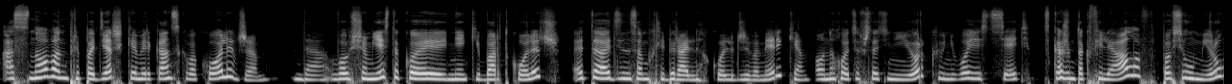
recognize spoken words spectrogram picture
основан при поддержке американского колледжа, да, в общем, есть такой некий Барт колледж. Это один из самых либеральных колледжей в Америке. Он находится в штате Нью-Йорк, и у него есть сеть, скажем так, филиалов по всему миру.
